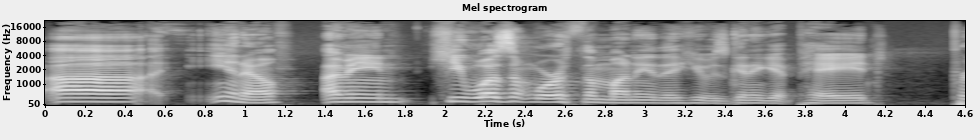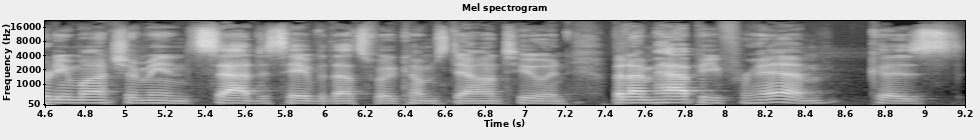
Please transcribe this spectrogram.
Uh, you know, I mean, he wasn't worth the money that he was going to get paid. Pretty much. I mean, it's sad to say, but that's what it comes down to. And but I'm happy for him because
